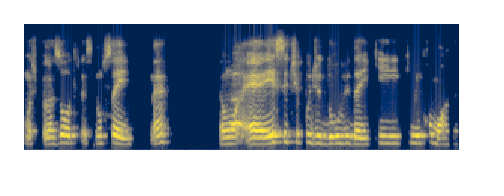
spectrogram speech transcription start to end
umas pelas outras? Não sei, né? Então, é esse tipo de dúvida aí que, que me incomoda.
